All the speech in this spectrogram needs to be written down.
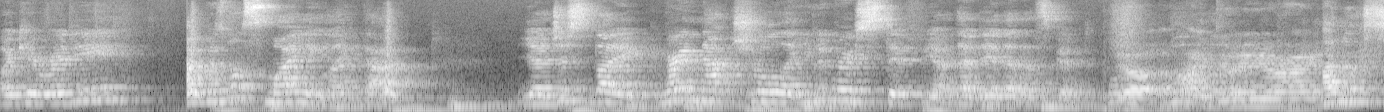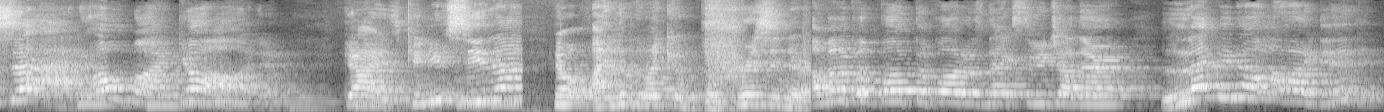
Okay, ready? I was not smiling like that. Yeah, just like very natural. Like you look very stiff. Yeah, that yeah, that, that's good. Yeah, am I doing alright? I look sad! Oh my god! Guys, can you see that? No, I look like a prisoner. I'm gonna put both the photos next to each other. Let me know how I did.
